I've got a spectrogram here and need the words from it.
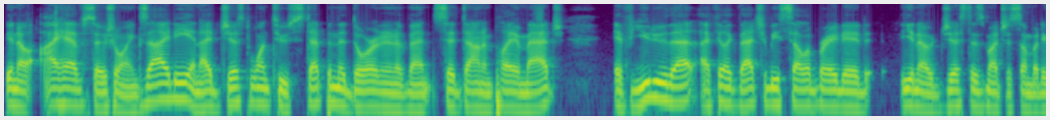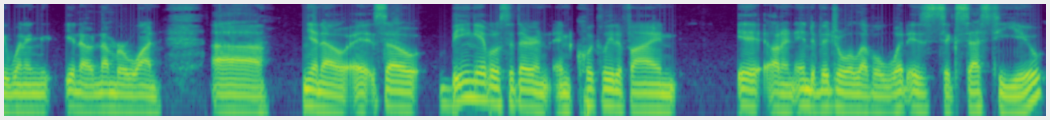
you know, I have social anxiety and I just want to step in the door at an event, sit down and play a match. If you do that, I feel like that should be celebrated, you know, just as much as somebody winning, you know, number one. Uh, you know, eh, so being able to sit there and, and quickly define it on an individual level, what is success to you?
